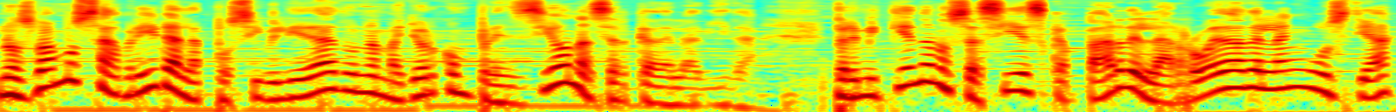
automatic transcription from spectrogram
nos vamos a abrir a la posibilidad de una mayor comprensión acerca de la vida, permitiéndonos así escapar de la rueda de la angustia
